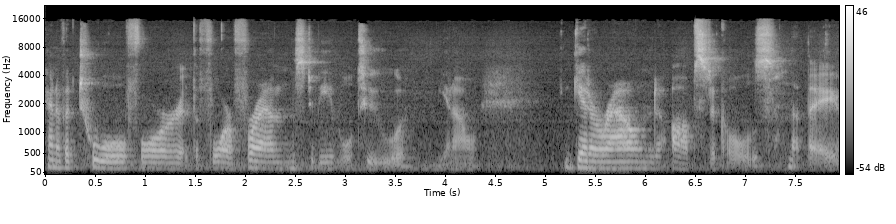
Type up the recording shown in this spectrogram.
kind of a tool for the four friends to be able to, you know, get around obstacles that they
